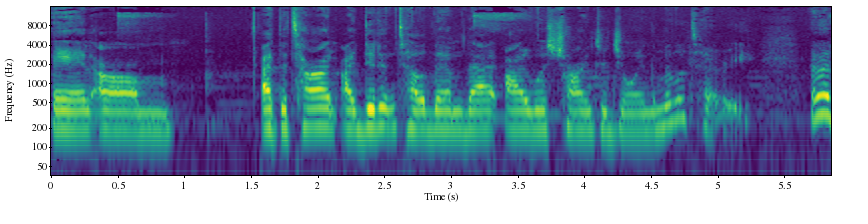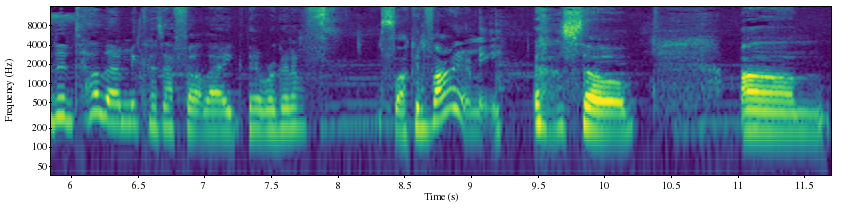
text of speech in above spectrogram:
and um, at the time, I didn't tell them that I was trying to join the military, and I didn't tell them because I felt like they were gonna f- fucking fire me. so, um,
